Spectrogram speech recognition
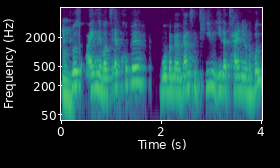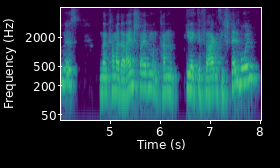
Mhm. Plus eigene WhatsApp-Gruppe, wo man beim ganzen Team jeder Teilnehmer verbunden ist und dann kann man da reinschreiben und kann direkte Fragen sich schnell holen.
